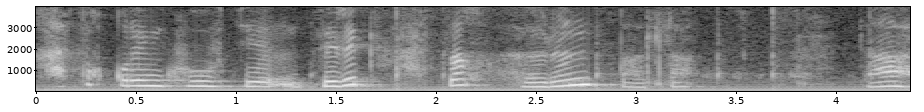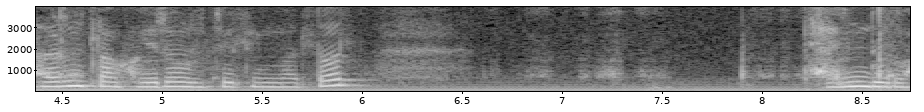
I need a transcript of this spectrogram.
хасах 3-ын куб зэрэг хасах 27. За 27-г 2-оор үржүүлэх юм бол 54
